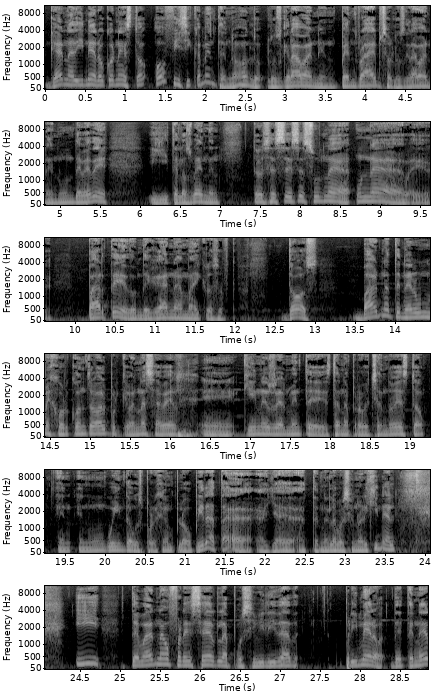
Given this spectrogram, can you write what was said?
gana dinero con esto o físicamente, ¿no? Los graban en pendrives o los graban en un DVD y te los venden. Entonces, esa es una, una eh, parte donde gana Microsoft. Dos, van a tener un mejor control porque van a saber eh, quiénes realmente están aprovechando esto en, un Windows, por ejemplo, pirata, allá a tener la versión original. Y te van a ofrecer la posibilidad, primero, de tener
